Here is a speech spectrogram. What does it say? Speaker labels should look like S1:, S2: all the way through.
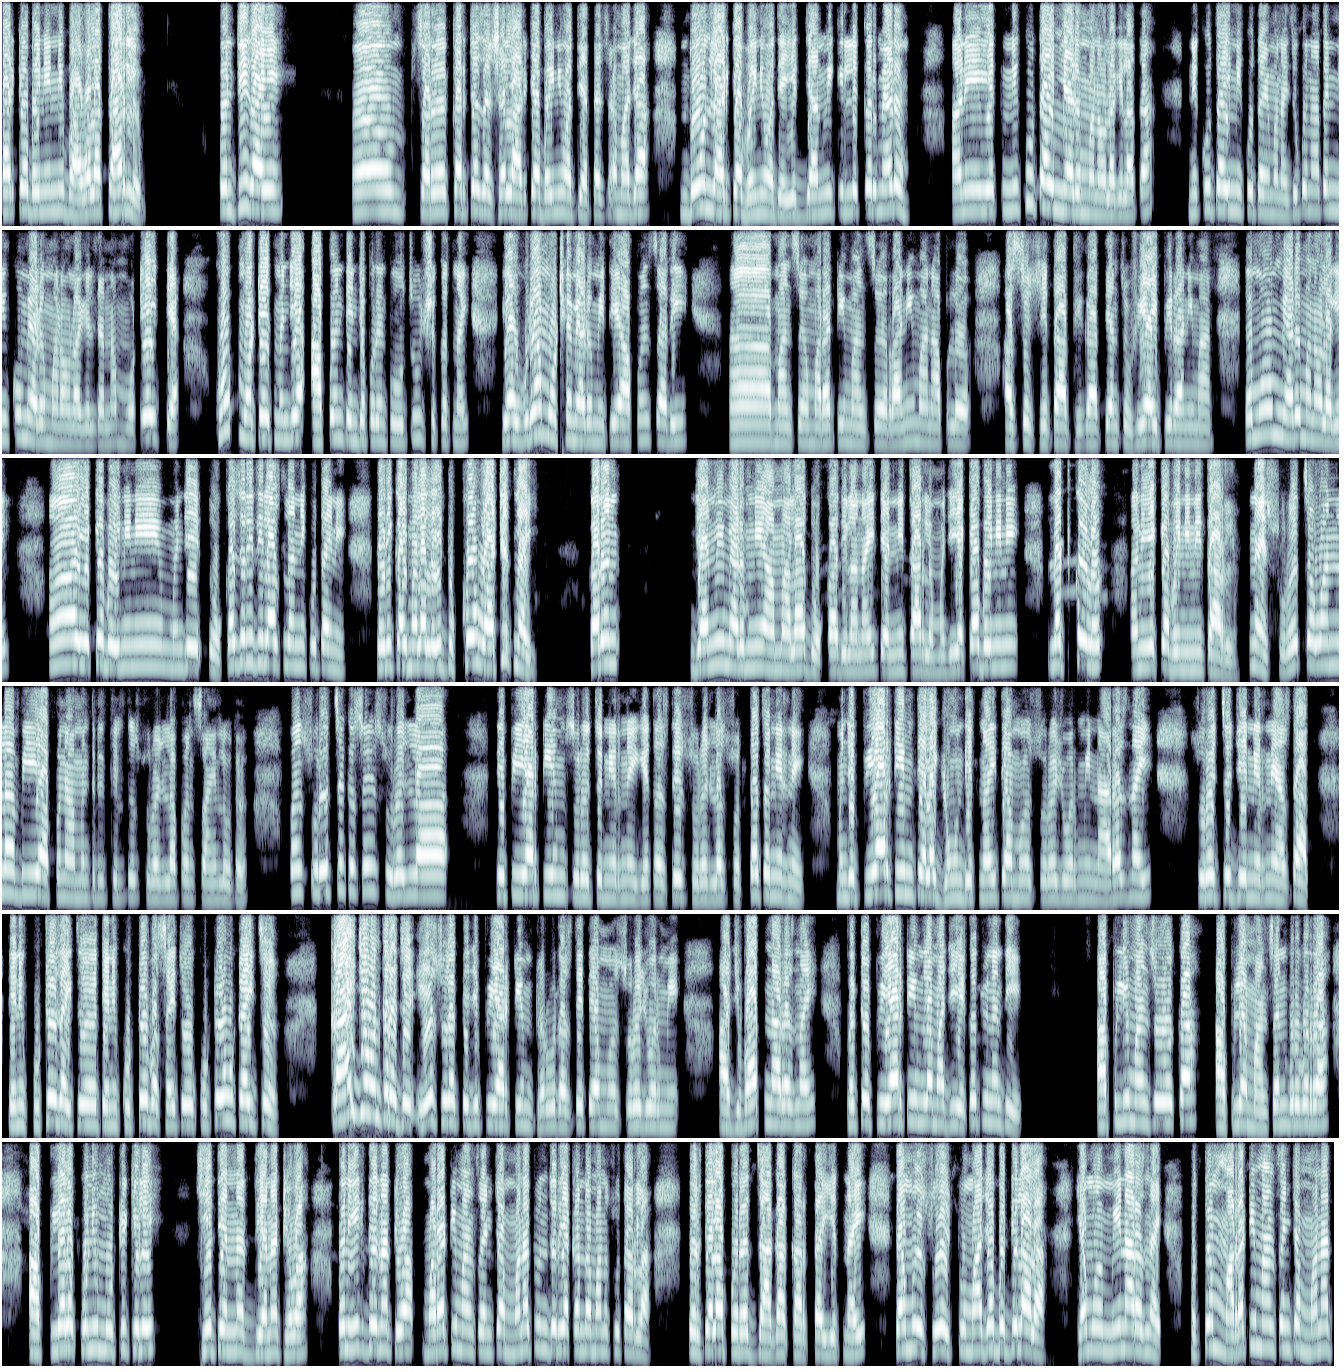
S1: लाडक्या बहिणींनी भावाला तारलं. पण ठीक आहे अं, सरकारच्या जशा लाडक्या बहिणी होत्या त्याच्या माझ्या दोन लाडक्या बहिणी होत्या. एक जान्हवी किल्लेकर मॅडम आणि एक निकूताई मॅडम म्हणावं लागेल आता. निकूताई निकूताई म्हणायचं पण आता निकू मॅडम म्हणावं लागेल त्यांना. मोठ्या आहेत त्या. खूप मोठ्या आहेत म्हणजे आपण त्यांच्यापर्यंत पोहोचू शकत नाही. एवढ्या मोठ्या मॅडम येते आपण सारी माणसं मराठी माणसं राणीमान आपलं असं शेता फिका त्यांचं व्ही आय पी राणीमान त्यामुळे मॅडम म्हणावं लागेल एका बहिणीने म्हणजे धोका जरी दिला असला निकूताईने तरी काही मला लई दुःख वाटत नाही. कारण जान्हवी मॅडमनी आम्हाला धोका दिला नाही त्यांनी तारलं. म्हणजे एका बहिणीने लटकवलं आणि एका बहिणीने तारलं. नाही सूरज चव्हाणला बी आपण आमंत्रित केलं तर सूरजला पण सांगितलं होतं. पण सूरजचं कसं आहे सूरजला ते पी आर टीम सूरजचा निर्णय घेत असते. सूरजला स्वतःचा निर्णय. म्हणजे पी आर टीम त्याला घेऊन देत नाही. त्यामुळे सूरजवर मी नाराज नाही. सूरजचे जे निर्णय असतात त्याने कुठं जायचं त्याने कुठं बसायचं कुठं उठायचं काय जेवण करायचं हे सुद्धा त्याची पी आर टीम ठरवत असते. त्यामुळे सूरजवर मी अजिबात नाराज नाही. फक्त पी आर टीमला माझी एकच विनंती आपली माणसं ओळखा. आपल्या माणसांबरोबर राहा. आपल्याला कोणी मोठे केलंय? हे त्यांना ध्यानात ठेवा. पण एक ध्यानात ठेवा. मराठी माणसांच्या मनातून जर एखादा माणूस उतरला तर त्याला परत जागा करता येत नाही. त्यामुळे सुरेश तू माझ्याबद्दल आला. यामुळे मी नाराज नाही. फक्त मराठी माणसांच्या मनात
